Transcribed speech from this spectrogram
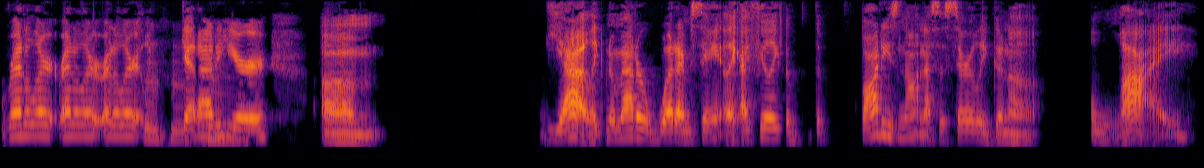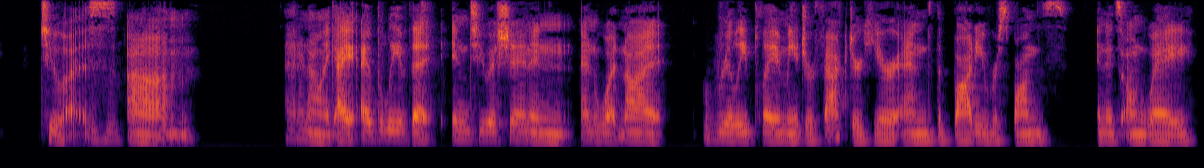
red alert, red alert, red alert, like mm-hmm. get out of mm-hmm. here. Um, yeah, like no matter what I'm saying, like I feel like the the body's not necessarily gonna lie to us. Mm-hmm. Um, I don't know. Like I, I believe that intuition and and whatnot really play a major factor here, and the body responds in its own way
